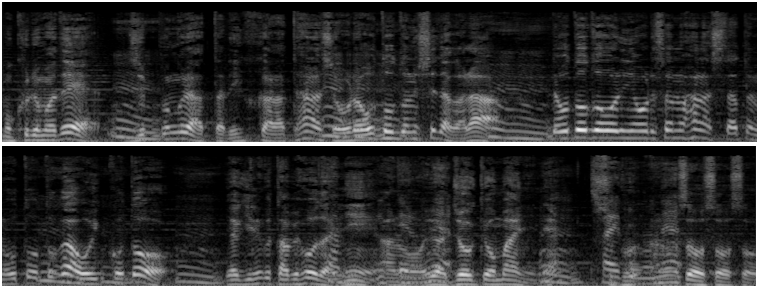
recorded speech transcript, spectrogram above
もう車でうん。10分ぐらいあったら行くからって話を俺は弟にしてたから、で弟に俺その話した後に弟が甥っ子とうん焼肉食べ放題に、あのいわゆる上京前にね、うん。最後のそうそうそう。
